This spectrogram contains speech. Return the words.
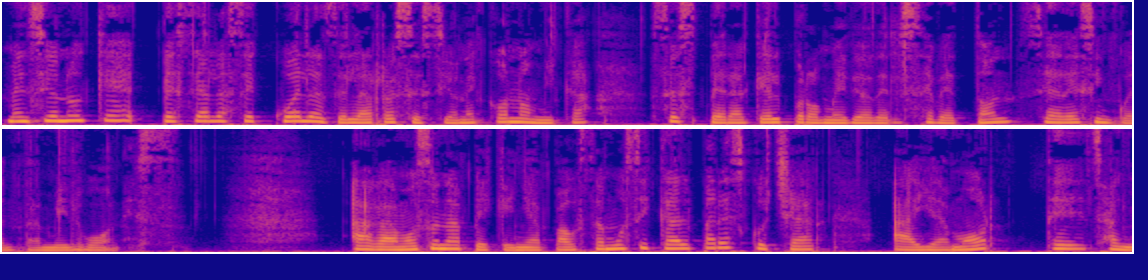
mencionó que, pese a las secuelas de la recesión económica, se espera que el promedio del cebetón sea de 50.000 wones. Hagamos una pequeña pausa musical para escuchar Hay Amor de Sang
